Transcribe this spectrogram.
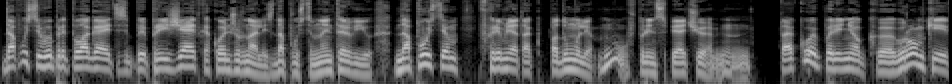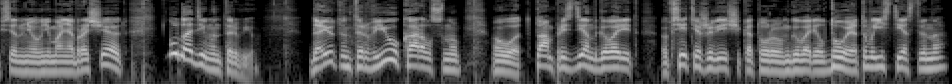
допустим, вы предполагаете, приезжает какой-нибудь журналист, допустим, на интервью, допустим, в Кремле так подумали, ну, в принципе, а что, такой паренек э, громкий, все на него внимание обращают, ну, дадим интервью. Дают интервью Карлсону, вот, там президент говорит все те же вещи, которые он говорил до этого, естественно,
